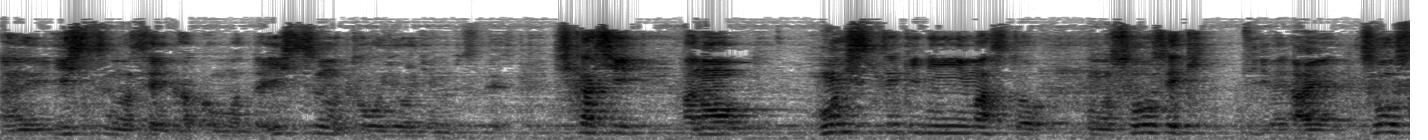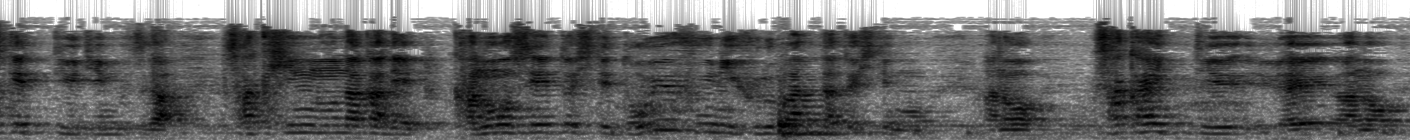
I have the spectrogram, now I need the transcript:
あの、異質の性格を持った異質の登場人物です。しかし、あの、本質的に言いますと、この漱石っていう、あ宗介っていう人物が作品の中で可能性としてどういうふうに振る舞ったとしても、あの、酒井っていう、え、あの、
